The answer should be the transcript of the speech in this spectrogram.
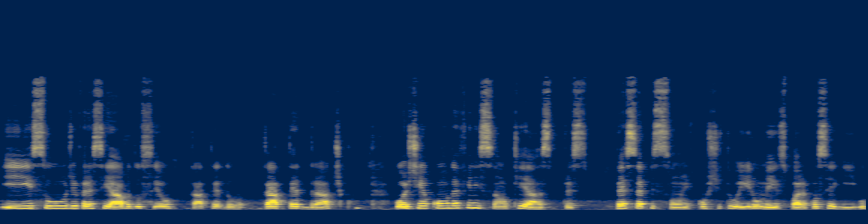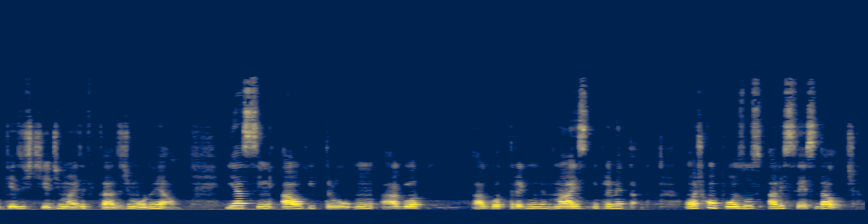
E isso o diferenciava do seu catedrático, pois tinha como definição que as percepções constituíram meios para conseguir o que existia de mais eficaz de modo real. E assim alvitrou um agotreg mais implementado, onde compôs os alicerces da lógica.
